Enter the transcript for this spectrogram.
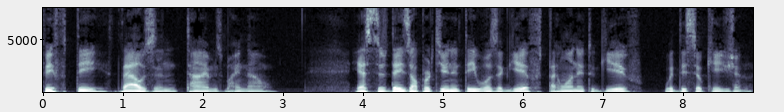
50,000 times by now. Yesterday's opportunity was a gift I wanted to give with this occasion.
